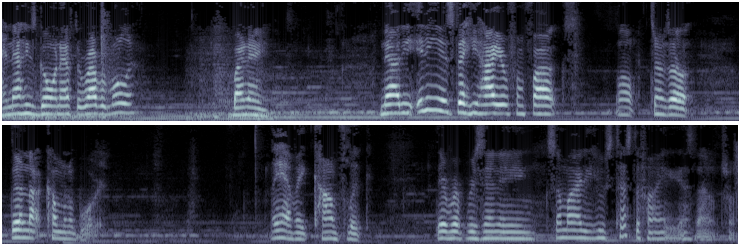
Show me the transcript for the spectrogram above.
And now he's going after Robert Mueller by name. Now, the idiots that he hired from Fox, well, turns out they're not coming aboard they have a conflict. They're representing somebody who's testifying against Donald Trump.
